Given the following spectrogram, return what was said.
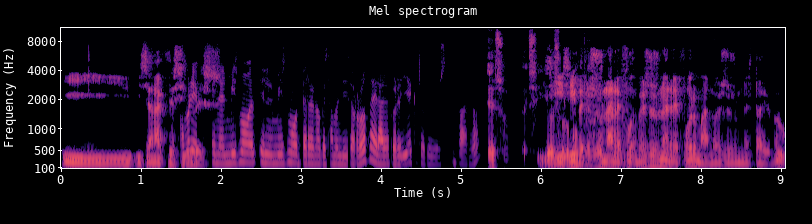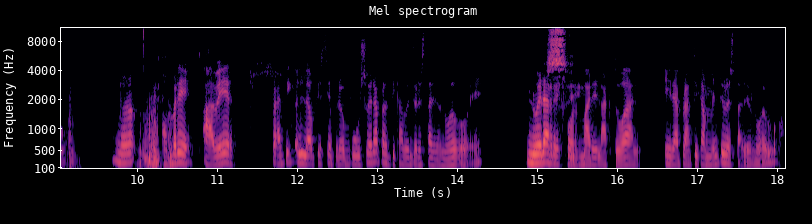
y, y sean Hombre, accesibles. en el mismo, en el mismo terreno que está Mendizorroza era el proyecto, que yo sepa, ¿no? Eso. Si yo sí, sí, pero eso es, una reforma, eso es una reforma, no eso es un estadio nuevo. No, no, hombre, a ver, lo que se propuso era prácticamente un estadio nuevo, ¿eh? No era Sí. reformar el actual, era prácticamente un estadio nuevo.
